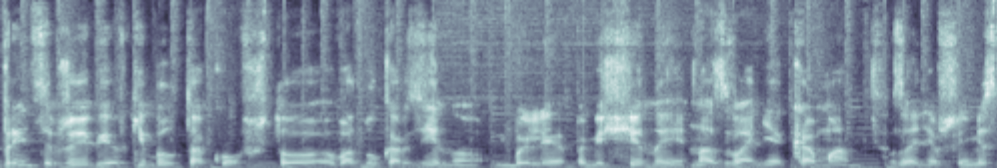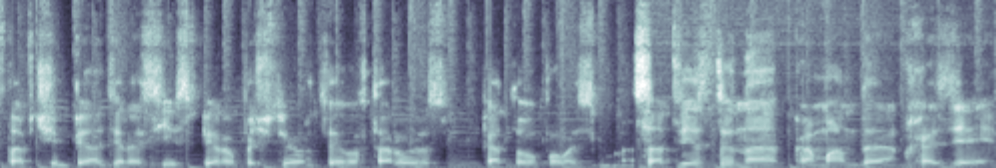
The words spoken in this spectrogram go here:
Принцип жеребьевки был таков, что в одну корзину были помещены названия команд, занявшие места в чемпионате России с 1 по 4, а во вторую с 5 по 8. Соответственно, команда хозяев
